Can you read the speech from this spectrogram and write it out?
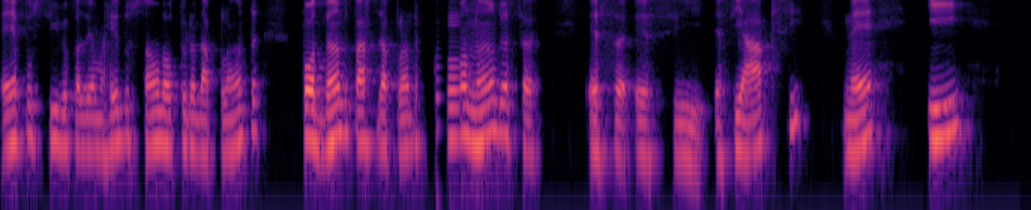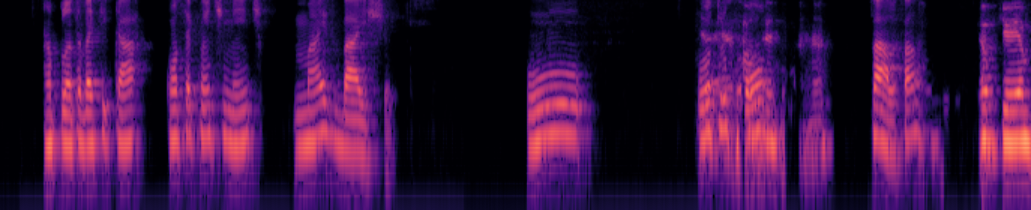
é possível fazer uma redução da altura da planta, podando parte da planta, clonando essa, essa, esse, esse ápice, né? e a planta vai ficar, consequentemente, mais baixa. O outro é, ponto. Uhum. Fala, fala. Não, porque eu ia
